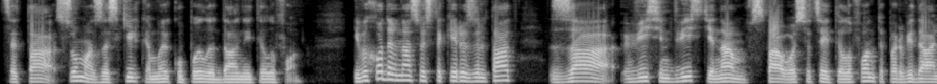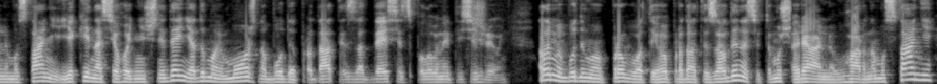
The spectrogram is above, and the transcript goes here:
Це та сума, за скільки ми купили даний телефон. І виходить в нас ось такий результат. За 8200 нам встав ось оцей телефон тепер в ідеальному стані, який на сьогоднішній день, я думаю, можна буде продати за 10,5 тисяч гривень. Але ми будемо пробувати його продати за 11, тому що реально в гарному стані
